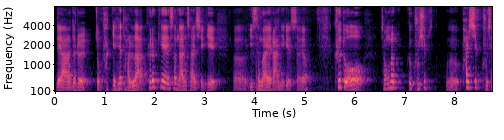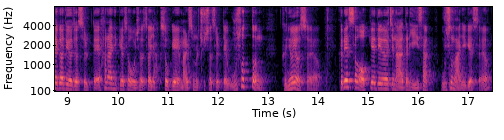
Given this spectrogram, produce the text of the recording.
내 아들을 좀 갖게 해달라. 그렇게 해서 난 자식이 어, 이스마엘 아니겠어요? 그도 정말 그 90, 어, 89세가 되어졌을 때 하나님께서 오셔서 약속의 말씀을 주셨을 때 웃었던 그녀였어요. 그래서 얻게 되어진 아들이 이삭 웃음 아니겠어요?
